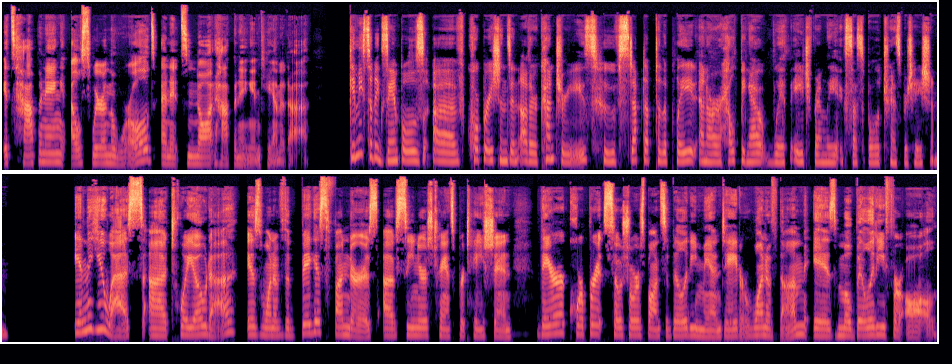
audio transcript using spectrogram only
It's happening elsewhere in the world and it's not happening in Canada. Give me some examples of corporations in other countries who've stepped up to the plate and are helping out with age friendly, accessible transportation. In the US, uh, Toyota is one of the biggest funders of seniors transportation. Their corporate social responsibility mandate, or one of them, is mobility for all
